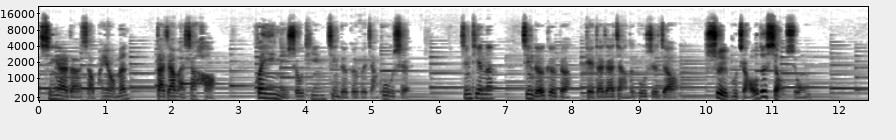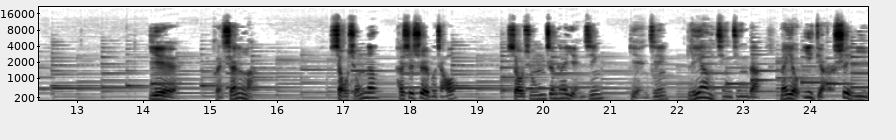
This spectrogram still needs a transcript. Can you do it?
亲爱的小朋友们，大家晚上好！欢迎你收听金德哥哥讲故事。今天呢，金德哥哥给大家讲的故事叫《睡不着的小熊》。夜很深了，小熊呢还是睡不着。小熊睁开眼睛，眼睛亮晶晶的，没有一点睡意。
